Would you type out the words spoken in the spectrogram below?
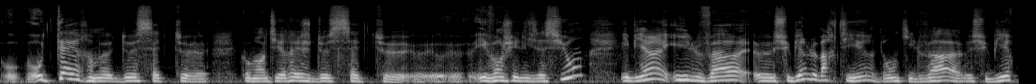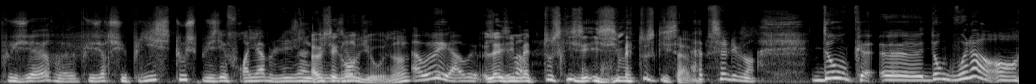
au, au terme de cette, euh, comment dirais-je, de cette euh, évangélisation, eh bien, il va subir le martyr. Donc, il va subir plusieurs, plusieurs supplices, tous plus effroyables les uns Ah que oui, c'est les autres. grandiose. Hein Ah oui, ah oui. Là, ils y, mettent tout ce qu'ils ils y mettent tout ce qu'ils savent. Absolument. Donc, donc voilà, en,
